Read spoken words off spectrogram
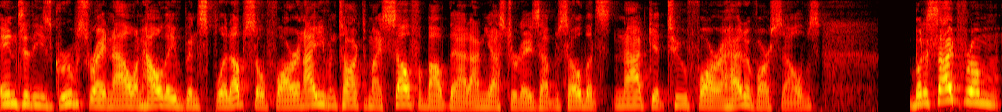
into these groups right now and how they've been split up so far. And I even talked to myself about that on yesterday's episode. Let's not get too far ahead of ourselves. But aside from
